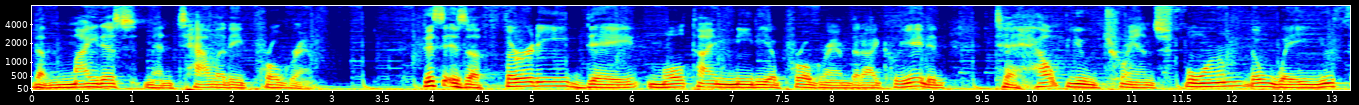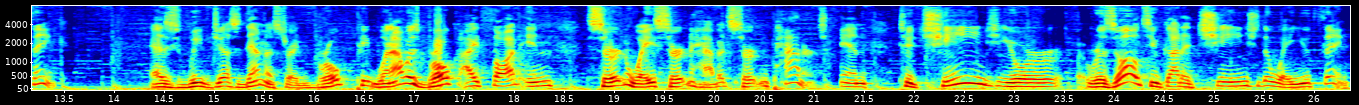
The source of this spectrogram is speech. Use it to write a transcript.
the Midas Mentality Program. This is a 30 day multimedia program that I created to help you transform the way you think as we've just demonstrated. Broke people. When I was broke, I thought in certain ways, certain habits, certain patterns. And to change your results, you've got to change the way you think.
